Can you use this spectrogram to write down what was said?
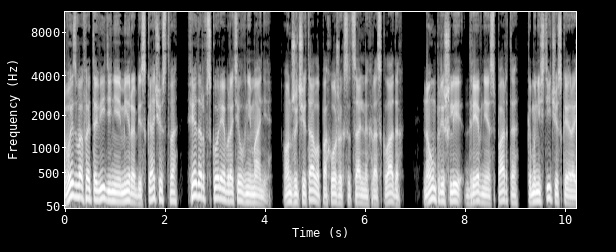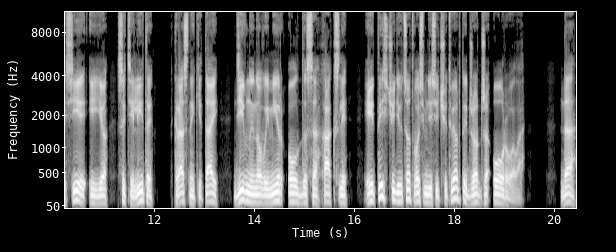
Вызвав это видение мира без качества, Федор вскоре обратил внимание. Он же читал о похожих социальных раскладах. На ум пришли древняя Спарта, коммунистическая Россия и ее сателлиты, Красный Китай, дивный новый мир Олдоса Хаксли и 1984 Джорджа Оруэлла. Да,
